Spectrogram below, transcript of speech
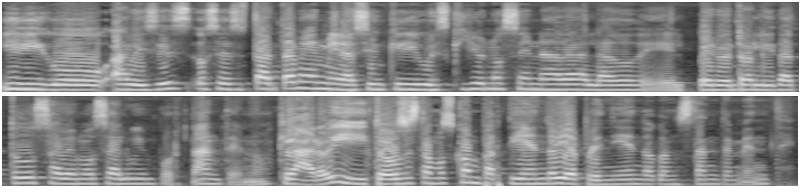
y digo, a veces, o sea, es tanta mi admiración que digo, es que yo no sé nada al lado de él, pero en realidad todos sabemos algo importante, ¿no? Claro, y todos estamos compartiendo y aprendiendo constantemente.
